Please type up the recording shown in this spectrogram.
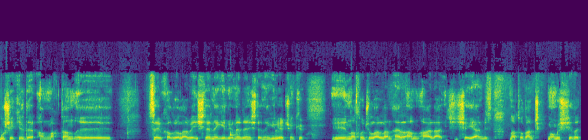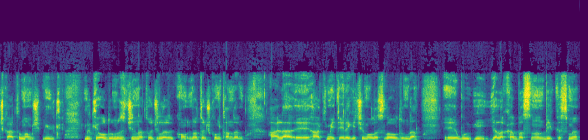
bu şekilde anmaktan e, zevk alıyorlar ve işlerine geliyor. Neden işlerine geliyor? Çünkü e, NATO'cularla her an hala iç içe yani biz NATO'dan çıkmamış ya da çıkartılmamış bir ülke, ülke olduğumuz için NATO'cuları NATO'cu komutanların hala e, hakimiyeti ele geçirme olasılığı olduğundan e, bu yalaka basının bir kısmı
